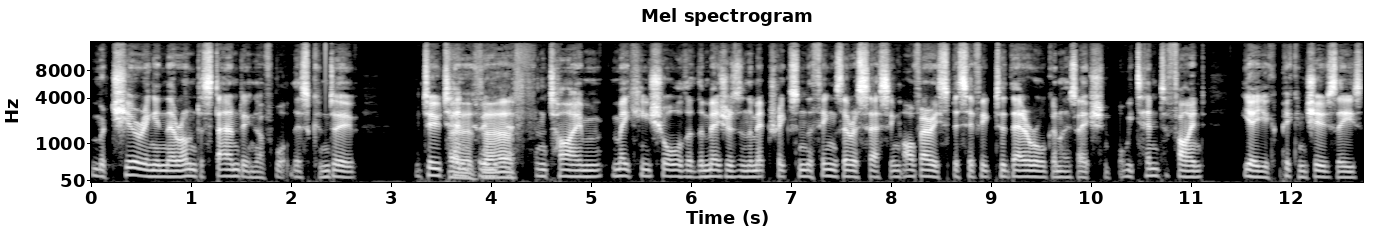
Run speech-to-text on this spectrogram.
maturing in their understanding of what this can do do tend to invest some time making sure that the measures and the metrics and the things they're assessing are very specific to their organisation. What we tend to find, yeah, you can pick and choose these,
